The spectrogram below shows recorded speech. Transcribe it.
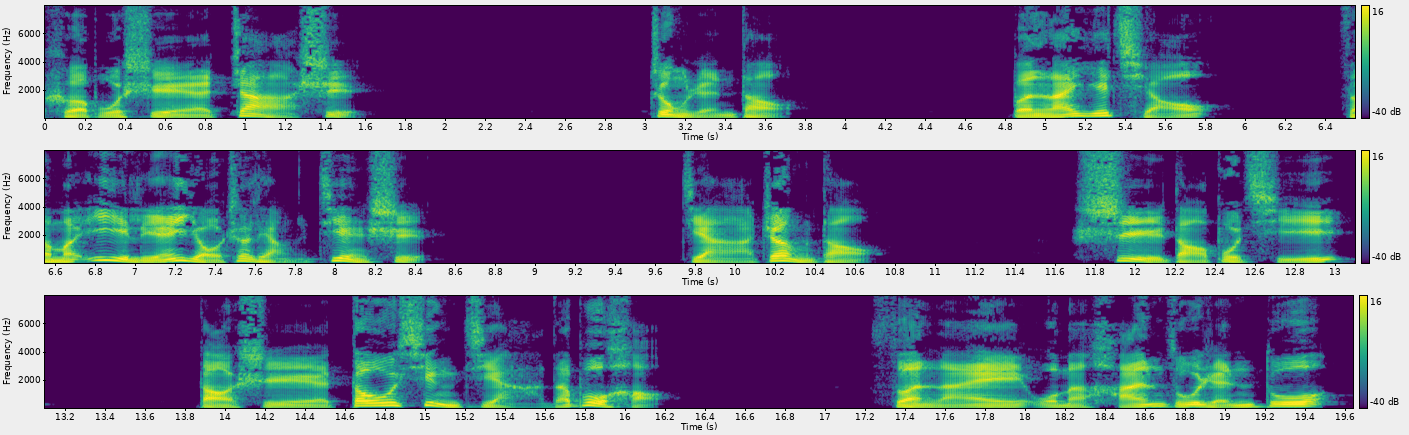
可不是诈事。众人道：“本来也巧，怎么一连有这两件事？”贾政道：“世道不齐。”倒是都姓贾的不好，算来我们韩族人多，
